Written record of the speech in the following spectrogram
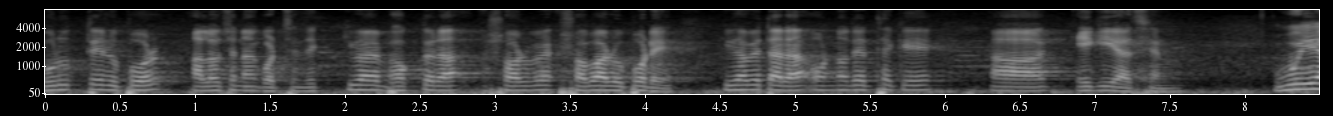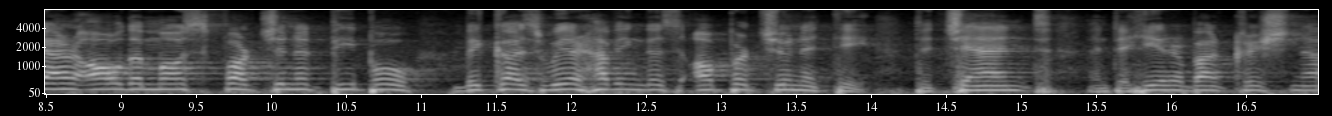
গুরুত্বের উপর আলোচনা করছেন যে কীভাবে ভক্তরা সর্বে সবার উপরে কীভাবে তারা অন্যদের থেকে এগিয়ে আছেন We are all the most fortunate people because we are having this opportunity to chant and to hear about Krishna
